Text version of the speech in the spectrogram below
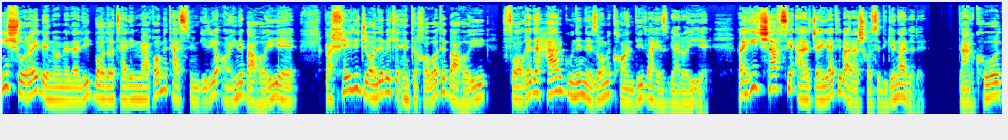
این شورای بینالمللی بالاترین مقام تصمیمگیری آین بهاییه و خیلی جالبه که انتخابات بهایی فاقد هر گونه نظام کاندید و حزبگراییه و هیچ شخصی ارجعیتی بر اشخاص دیگه نداره. در کل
